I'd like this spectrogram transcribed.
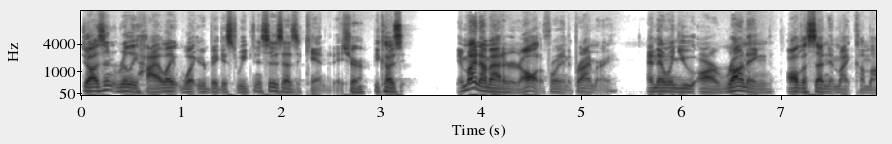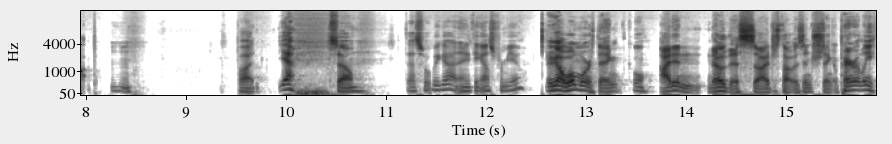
doesn't really highlight what your biggest weakness is as a candidate. Sure. Because it might not matter at all if we're winning the primary. And then when you are running, all of a sudden it might come up. Mm-hmm. but yeah. So that's what we got. Anything else from you? I got one more thing. Cool. I didn't know this, so I just thought it was interesting. Apparently,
